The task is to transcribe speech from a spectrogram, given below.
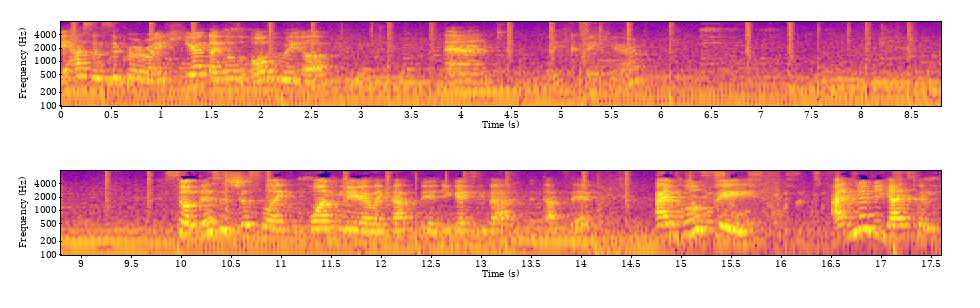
It has a zipper right here that goes all the way up So this is just like one layer, like that's it. You guys see that? That's it. I will say, I don't know if you guys can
